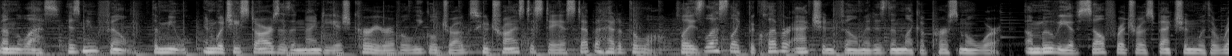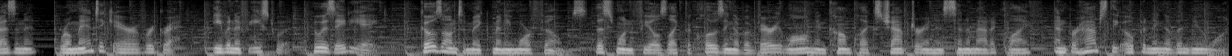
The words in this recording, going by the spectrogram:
Nonetheless, his new film, The Mule, in which he stars as a 90 ish courier of illegal drugs who tries to stay a step ahead of the law, plays less like the clever action film it is than like a personal work, a movie of self retrospection with a resonant, romantic air of regret. Even if Eastwood, who is 88, goes on to make many more films. This one feels like the closing of a very long and complex chapter in his cinematic life, and perhaps the opening of a new one.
